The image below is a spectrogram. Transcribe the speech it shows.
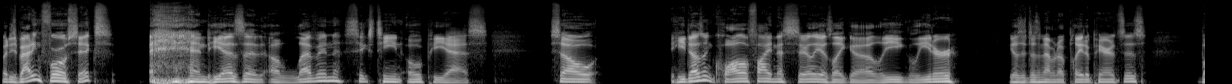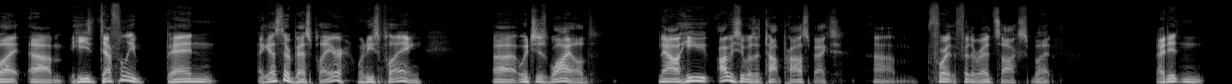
but he's batting 406 and he has an 11 16 OPS. So he doesn't qualify necessarily as like a league leader because it doesn't have enough plate appearances, but um, he's definitely been, I guess, their best player when he's playing, uh, which is wild. Now he obviously was a top prospect um, for for the Red Sox, but I didn't.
